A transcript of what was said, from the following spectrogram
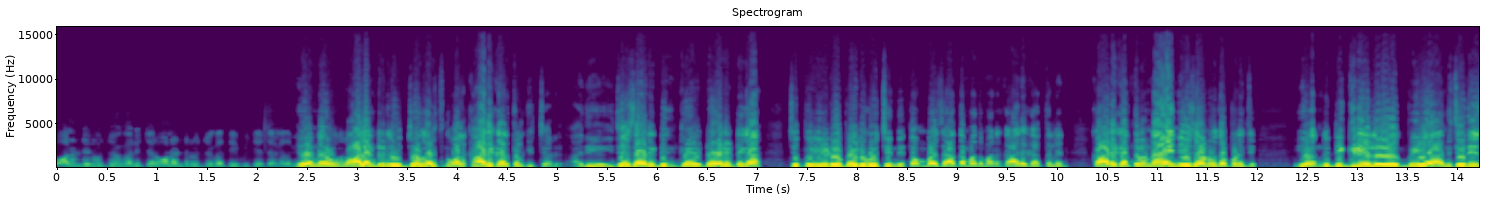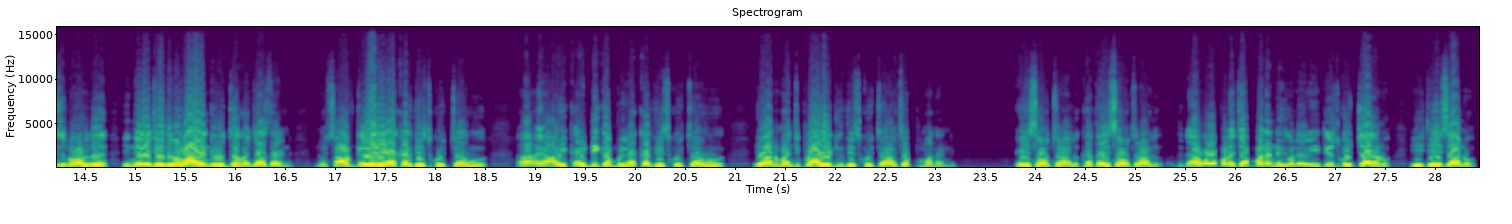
వాలంటీర్ ఉద్యోగాలు ఇచ్చారు వాలంటీర్ ఉద్యోగాలు తీపిచ్చేశారు కదా ఏంటో వాలంటీర్లు ఉద్యోగాలు. ఇచ్చింది వాళ్ళ కార్యకర్తలకు ఇచ్చారు. అది విజయసాయి రెడ్డికి గై- డైరెక్ట్గా చెప్పిన వీడియో బయటకు వచ్చింది. తొంభై శాతం మంది మన కార్యకర్తలని కార్యకర్తలకు న్యాయం చేసావు నువ్వు తప్ప నుంచి. డిగ్రీలు బి అన్ని చదివిన వాళ్ళు ఇంజనీరింగ్ చదివిన వాళ్ళు వాలంటీర్ ఉద్యోగం చేస్తారని నువ్వు సాఫ్ట్వేర్ ఎక్కడ తీసుకొచ్చావు? ఆ, ఐటీ కంపెనీలు ఎక్కడ తీసుకొచ్చావు? ఏమైనా మంచి ప్రాజెక్టులు తీసుకొచ్చావా? చెప్పమనండి. ఐదు సంవత్సరాలు? గత ఐదు సంవత్సరాలు. ఓపెన్ చెప్పమనండి. ఇదిగో నేను తీసుకొచ్చాను ఇది చేశాను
